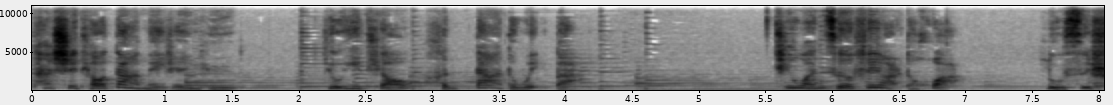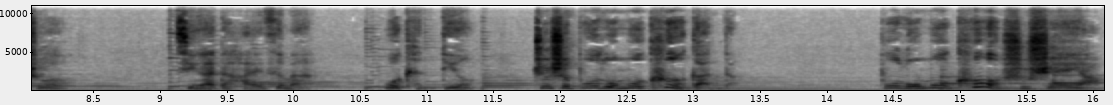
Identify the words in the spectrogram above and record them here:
她是条大美人鱼，有一条很大的尾巴。听完泽菲尔的话，露丝说：“亲爱的孩子们，我肯定这是波罗莫克干的。”波罗莫克是谁呀？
